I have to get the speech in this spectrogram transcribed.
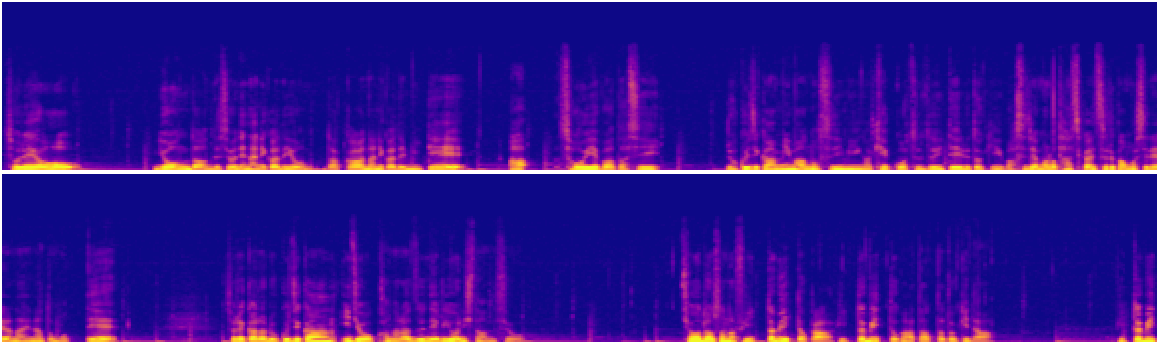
それを読んだんですよね何かで読んだか何かで見てあそういえば私6時間未満の睡眠が結構続いている時忘れ物確かにするかもしれないなと思ってそれから6時間以上必ず寝るようにしたんですよ。ちょうどそのフィットビットかフィットビットが当たった時だ。フィットビッ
